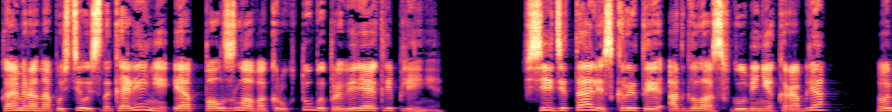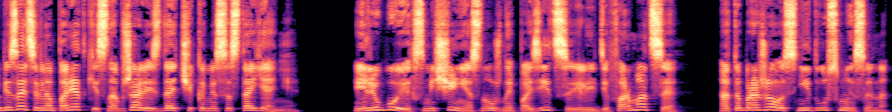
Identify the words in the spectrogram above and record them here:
Камерон опустилась на колени и оползла вокруг тубы, проверяя крепление. Все детали, скрытые от глаз в глубине корабля, в обязательном порядке снабжались датчиками состояния и любое их смещение с нужной позиции или деформация отображалось недвусмысленно,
